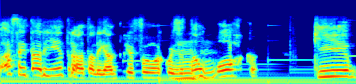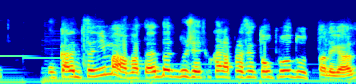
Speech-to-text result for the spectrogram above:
aceitaria entrar, tá ligado? Porque foi uma coisa uhum. tão porca que o cara desanimava até do jeito que o cara apresentou o produto, tá ligado?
